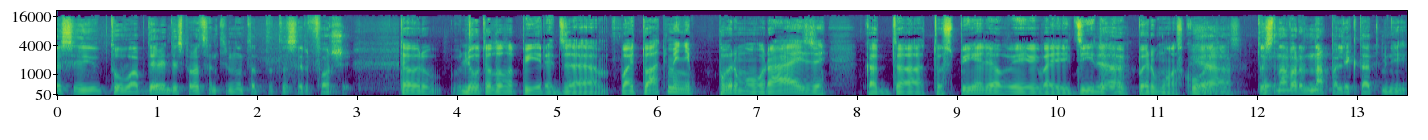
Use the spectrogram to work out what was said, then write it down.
esi tuvu ap 90%, nu, tad, tad tas ir forši. Tev ir ļoti liela pieredze. Vai tu atmini pirmo reizi, kad uh, tu spēļoji vai dzīvoji pirmos kokus? Tas nevar nepalikt atmiņā.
